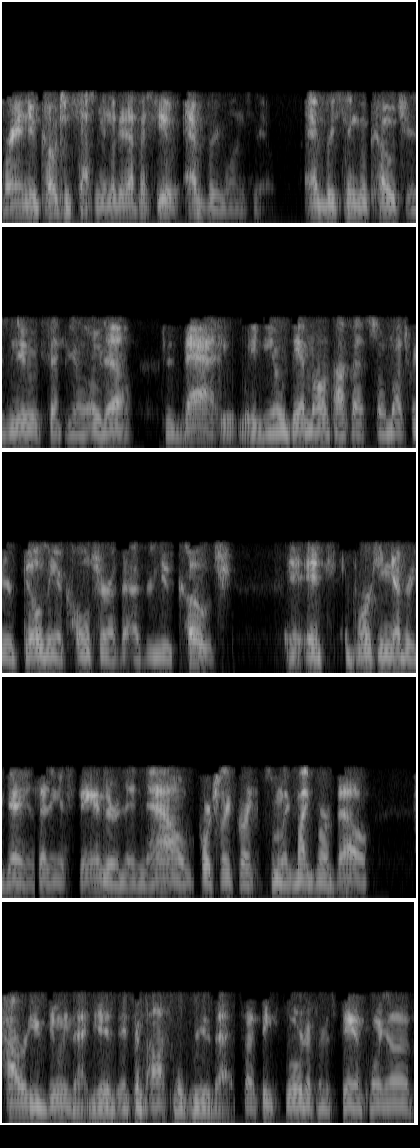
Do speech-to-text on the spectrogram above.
brand new coaching staff. I mean, look at FSU. Everyone's new. Every single coach is new except, you know, Odell to that, you know, Dan Mullen talks about so much. When you're building a culture as a, as a new coach, it's working every day and setting a standard. And now, fortunately for like someone like Mike Norvell, how are you doing that? It's impossible to do that. So I think Florida, from a standpoint of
